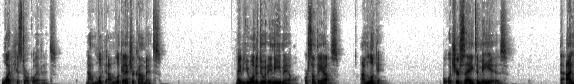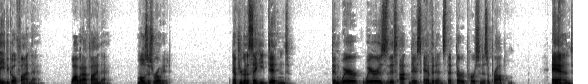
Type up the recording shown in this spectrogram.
What historical evidence? Now I'm look I'm looking at your comments. Maybe you want to do it in email or something else. I'm looking. But what you're saying to me is that I need to go find that. Why would I find that? Moses wrote it. Now, if you're going to say he didn't, then where where is this uh, this evidence that third person is a problem? And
